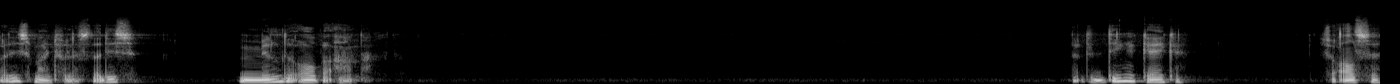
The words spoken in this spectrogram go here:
Dat is mindfulness, dat is milde open aandacht. Naar de dingen kijken zoals ze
